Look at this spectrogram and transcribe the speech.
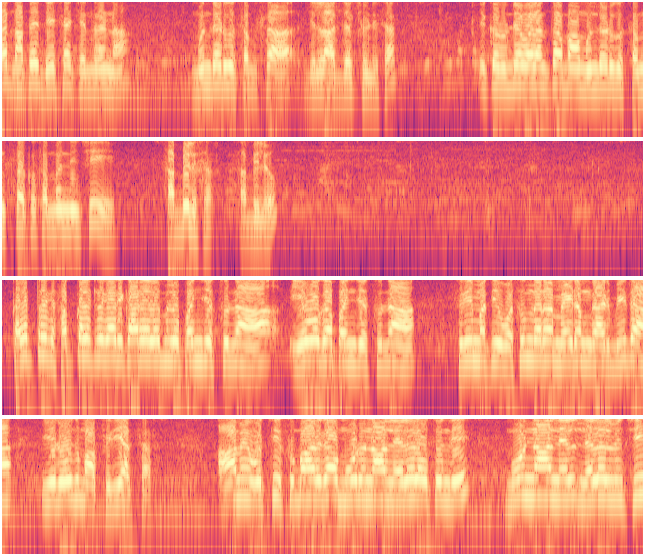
సార్ నా పేరు దేశ చంద్రన్న. ముందడుగు సంస్థ జిల్లా అధ్యక్షుడిని సార్. ఇక్కడ ఉండే వాళ్ళంతా మా ముందడుగు సంస్థకు సంబంధించి సభ్యులు సార్ సభ్యులు. కలెక్టర్ సబ్ కలెక్టర్ గారి కార్యాలయంలో పనిచేస్తున్న ఏవోగా పనిచేస్తున్న శ్రీమతి వసుంధర మేడం గారి మీద ఈరోజు మా ఫిర్యాదు సార్. ఆమె వచ్చి సుమారుగా మూడు నాలుగు నెలలు అవుతుంది. మూడు నాలుగు నెల నెలల నుంచి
